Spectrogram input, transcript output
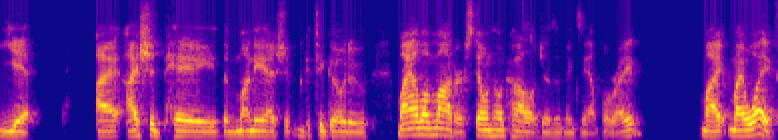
yeah i i should pay the money i should to go to my alma mater stonehill college as an example right? My my wife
